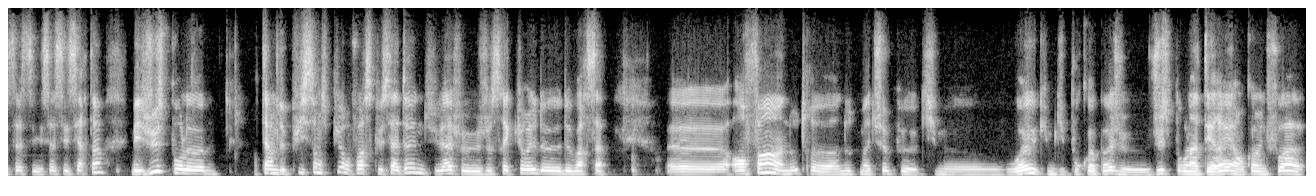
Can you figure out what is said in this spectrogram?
ça, c'est ça, c'est certain. Mais juste pour le, en termes de puissance pure, voir ce que ça donne, je, serais curieux de, voir ça. enfin, un autre, un autre match-up qui me, ouais, qui me dit pourquoi pas, je, juste pour l'intérêt. Encore une fois,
